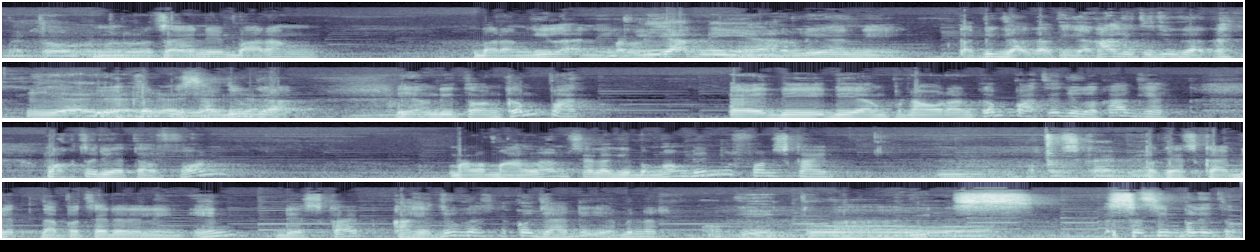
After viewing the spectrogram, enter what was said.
Betul. betul. Menurut saya ini barang barang gila nih. Berlian nih ya. Berlian nih. Tapi gagal tiga kali itu juga kan. Iya, iya, kan iya, bisa iya, juga. Yang di tahun keempat, eh di, di yang penawaran keempat saya juga kaget. Waktu dia telepon, malam-malam saya lagi bengong, dia nelfon Skype. Hmm, pakai Skype ya. pakai Skype dia dapat saya dari LinkedIn dia Skype kaget juga saya kok jadi ya bener Oh gitu. S- sesimpel itu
